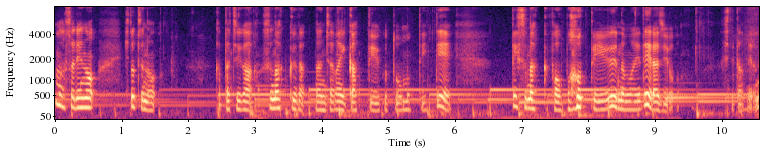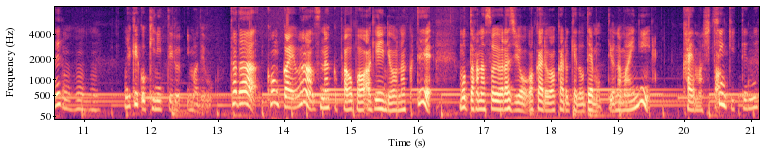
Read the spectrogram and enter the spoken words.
まあそれの一つの形がスナックだなんじゃないかっていうことを思っていてでスナックパオパオっていう名前でラジオをしてたんだよね。うんうんうん。で結構気に入ってる今でも。ただ今回はスナックパオパオアゲインではなくてもっと話そうよラジオわかるわかるけどでもっていう名前に変えました。新規一点ね。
